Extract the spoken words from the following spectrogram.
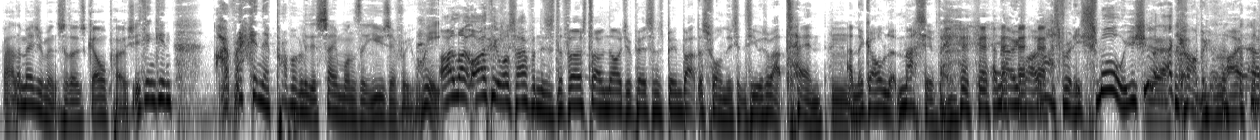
about the measurements of those goalposts. You're thinking, I reckon they're probably the same ones they use every week. I like. I think what's happened is the first time Nigel Pearson's been back to Swansea since he was about ten, Hmm. and the goal looked massive then, and now he's like, "That's really small. You should. That can't be right. No,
